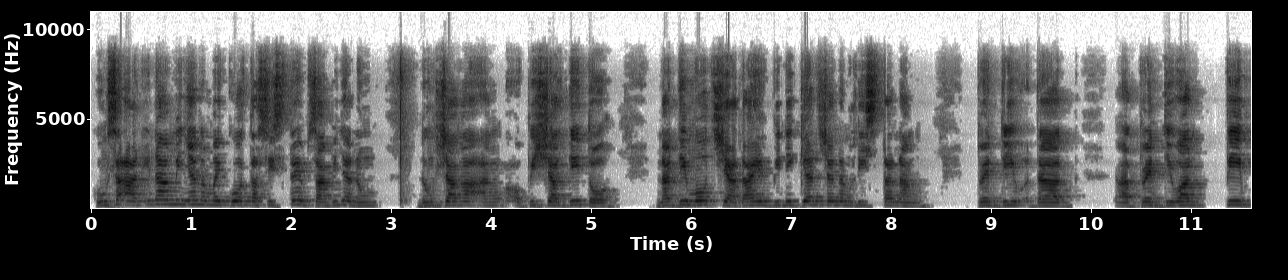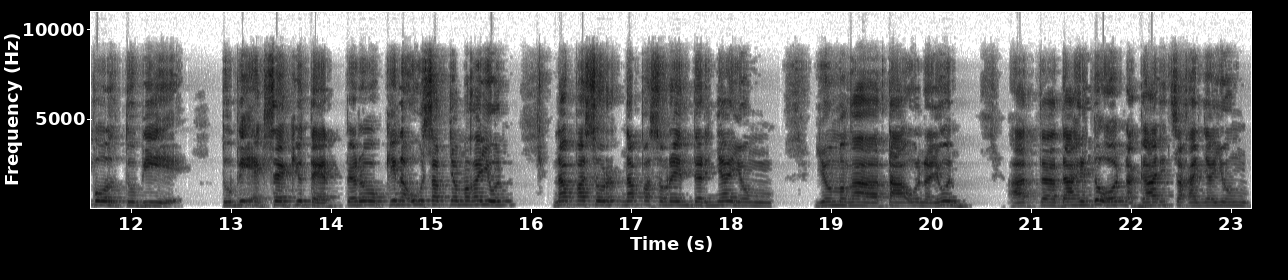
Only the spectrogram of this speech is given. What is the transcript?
kung saan inamin niya na may quota system. Sabi niya nung nung siya nga ang official dito na demote siya dahil binigyan siya ng lista ng 20 the, uh, 21 people to be to be executed. Pero kinausap niya mga yun napasur napasurrender niya yung yung mga tao na yun. At uh, dahil doon nagalit sa kanya yung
